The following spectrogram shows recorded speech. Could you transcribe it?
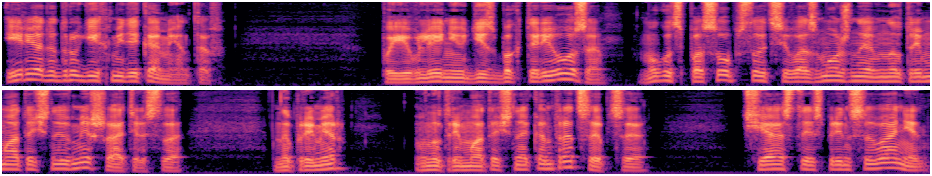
и ряда других медикаментов. Появлению дисбактериоза могут способствовать всевозможные внутриматочные вмешательства, например, внутриматочная контрацепция. Частые спринцевания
